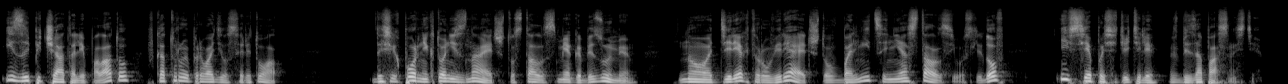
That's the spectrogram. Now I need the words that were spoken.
и запечатали палату, в которую проводился ритуал – до сих пор никто не знает, что стало с мегабезумием, но директор уверяет, что в больнице не осталось его следов, и все посетители в безопасности.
